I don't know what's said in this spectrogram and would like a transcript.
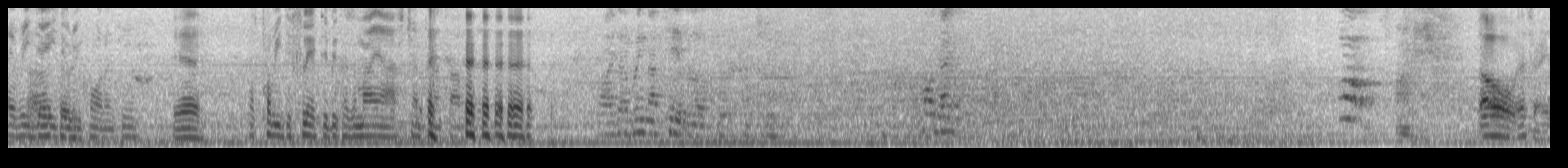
every day Awesome. during quarantine. Yeah. That's probably deflated because of my ass jumping on top of it. oh, I gotta bring that table out too, actually. Come on, guys. Oh. Oh, that's right.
